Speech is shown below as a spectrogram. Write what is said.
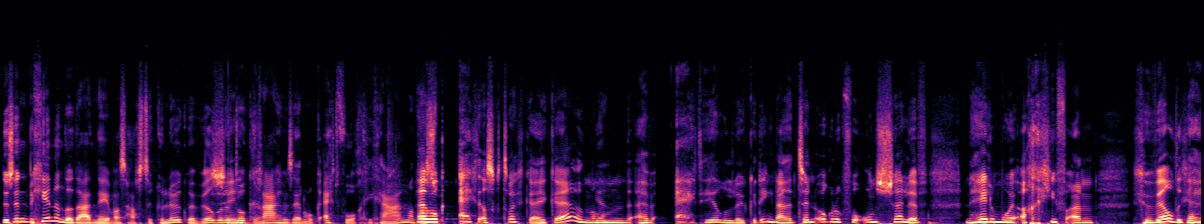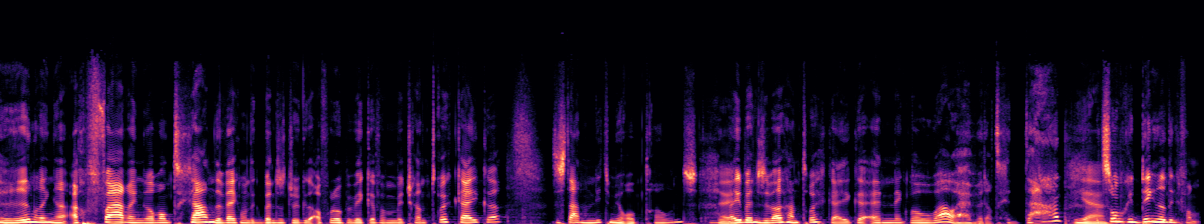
Dus in het begin inderdaad, nee, was hartstikke leuk. We wilden het ook graag. We zijn er ook echt voor gegaan. Want We hebben ook echt, als ik terugkijk, hè, dan hebben we echt hele leuke dingen gedaan. Het zijn ook nog voor onszelf een hele mooi archief aan geweldige herinneringen, ervaringen. Want gaandeweg, want ik ben dus natuurlijk de afgelopen weken even een beetje gaan terugkijken. Ze staan er niet meer op trouwens. Nee. Maar ik ben ze wel gaan terugkijken en ik denk wel, wauw, hebben we dat gedaan? ja. Met sommige dingen dat ik van,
